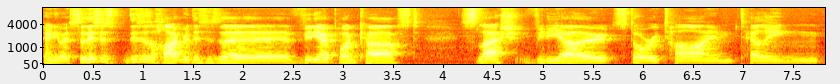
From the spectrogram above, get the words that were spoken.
Anyway, so this is this is a hybrid. This is a video podcast slash video story time telling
